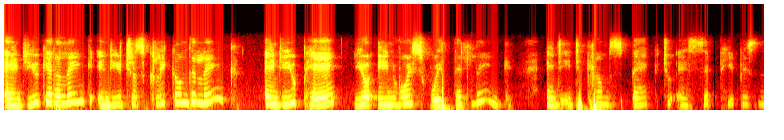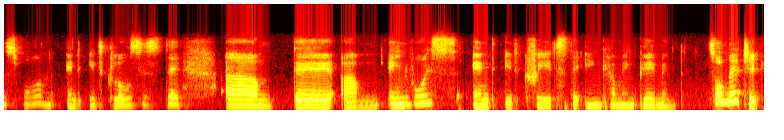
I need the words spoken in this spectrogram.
and you get a link and you just click on the link and you pay your invoice with that link and it comes back to SAP Business One and it closes the um, the um, invoice and it creates the incoming payment. It's all magic,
